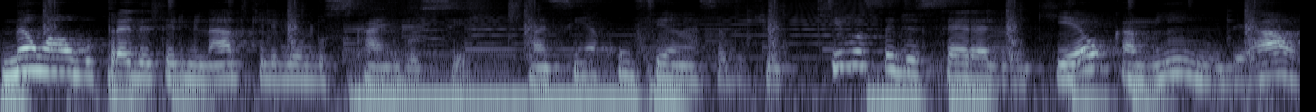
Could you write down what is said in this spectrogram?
Não algo pré-determinado que ele vai buscar em você, mas sim a confiança do que o que você disser ali, que é o caminho ideal,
